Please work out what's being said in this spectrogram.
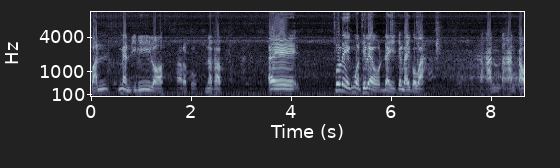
ฝันแม่นอีหลีเหรอครับผมนะครับไอ้ตัวเลขงวดที่แล้วได้จังไดก็ว่า ทหารทหารเก่า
